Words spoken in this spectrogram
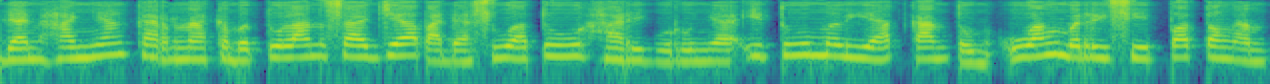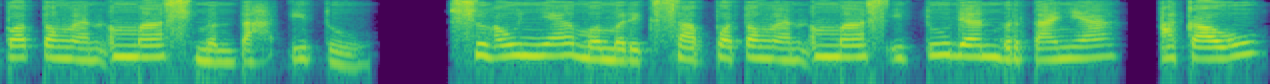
dan hanya karena kebetulan saja pada suatu hari gurunya itu melihat kantung uang berisi potongan-potongan emas mentah itu. Suhunya memeriksa potongan emas itu dan bertanya, Akau,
